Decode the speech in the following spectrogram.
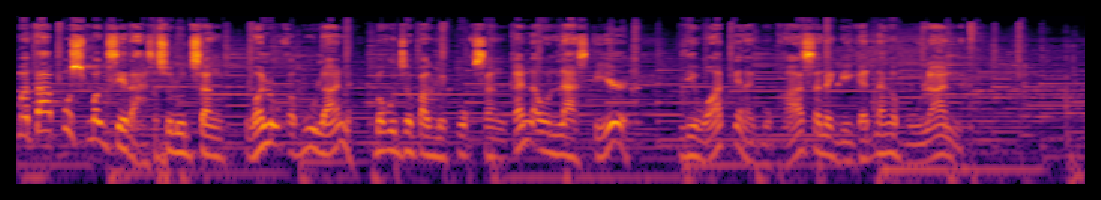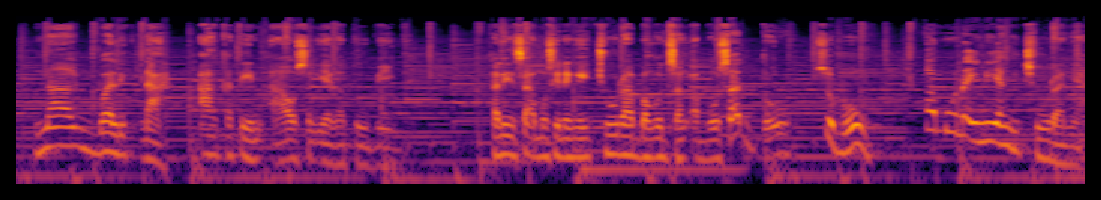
Matapos magsira sa sulod sang walo ka bulan bangod sa paglupok sang kanaon last year, liwat nga nagbukas sa nagligad na nga bulan. Nagbalik na ang katinaw sa iya nga tubig. Halin sa amo sinang itsura bangod sang abosad to, subong, amo na ini ang itsura niya.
